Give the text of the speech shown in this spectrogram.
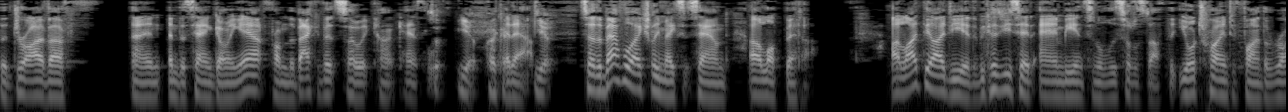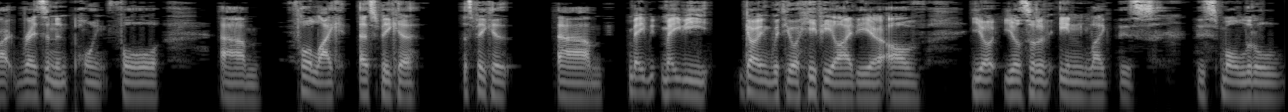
the driver f- and, and the sound going out from the back of it so it can't cancel So- yep, okay, it out. Yep, So the baffle actually makes it sound a lot better. I like the idea that because you said ambience and all this sort of stuff, that you're trying to find the right resonant point for, um, for like a speaker, a speaker, um, maybe, maybe going with your hippie idea of you're, you're sort of in like this, this small little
